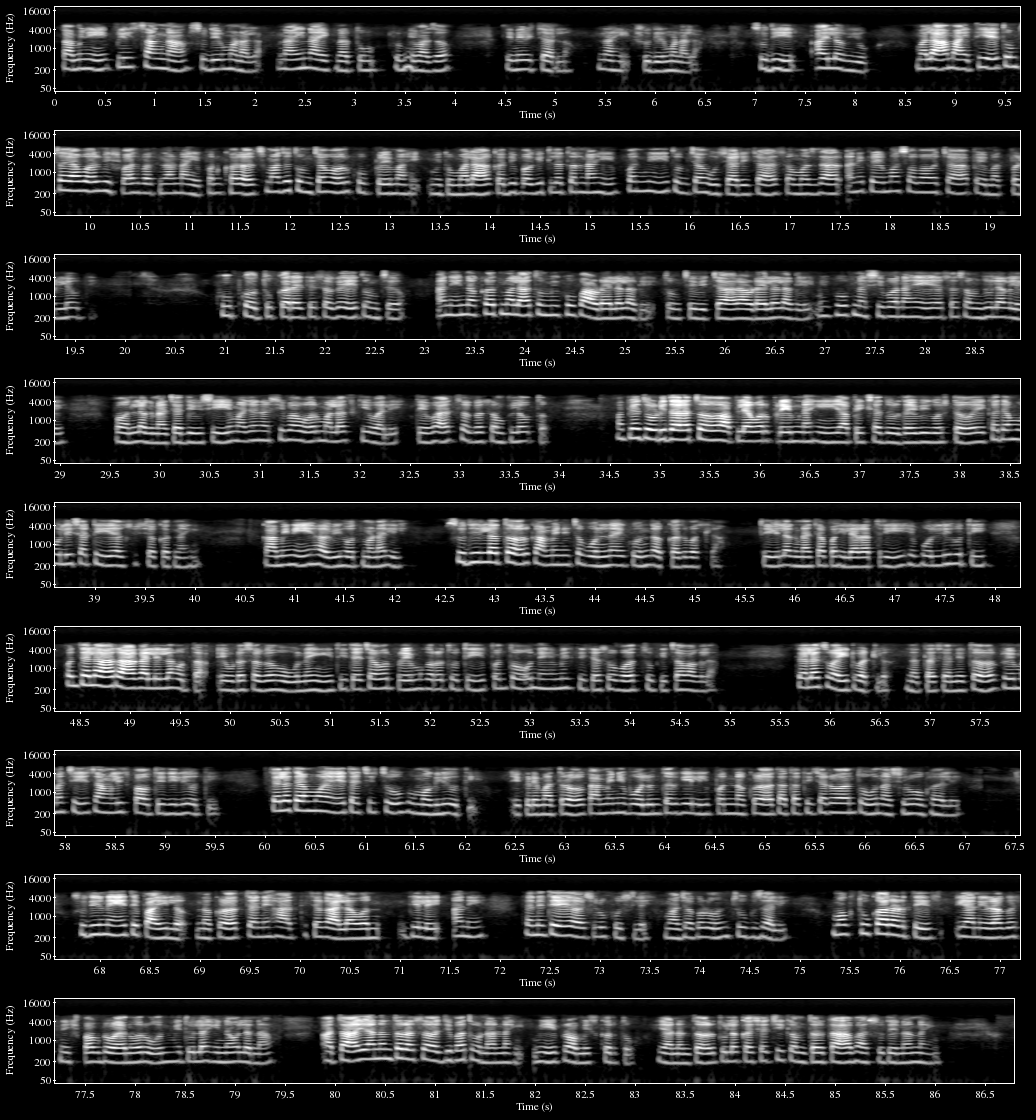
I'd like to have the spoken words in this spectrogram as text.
कामिनी प्लीज सांग ना सुधीर म्हणाला. नाही ना ऐकणार तुम तुम्ही माझं तिने विचारलं. नाही सुधीर म्हणाला. सुधीर आय लव्ह यू मला माहिती आहे तुमचा यावर विश्वास बसणार नाही पण खरंच माझं तुमच्यावर खूप प्रेम आहे. मी तुम्हाला कधी बघितलं तर नाही पण मी तुमच्या हुशारीच्या समजदार आणि प्रेमळ स्वभावाच्या प्रेमात पडले होते. खूप कौतुक करायचे सगळे तुमचं. आणि नकळत मला तुम्ही खूप आवडायला लागले. तुमचे विचार आवडायला लागले. मी खूप नशिबन आहे असं समजू लागले. पण लग्नाच्या दिवशी माझ्या नशिबावर मलाच कीव आले. तेव्हाच सगळं संपलं होतं. आपल्या जोडीदाराचं आपल्यावर प्रेम नाही यापेक्षा दुर्दैवी गोष्ट एखाद्या मुलीसाठी असू शकत नाही. कामिनी हवी होत म्हणाली. सुधीरला तर कामिनीचं बोलणं ऐकून धक्काच बसला. ती लग्नाच्या पहिल्या रात्री हे बोलली होती पण त्याला राग आलेला होता. एवढं सगळं होऊनही ती त्याच्यावर प्रेम करत होती पण तो नेहमीच तिच्यासोबत चुकीचा वागला. त्यालाच वाईट वाटलं. नताशाने तर प्रेमाची चांगलीच पावती दिली होती. त्याला त्यामुळे त्याची चूक उमगली होती. इकडे मात्र कामिनी बोलून तर गेली पण नकळत आता तिच्या डोळ्यांतून अश्रू ओघळले. सुधीरने ते पाहिलं. नकळत त्याने हात तिच्या गालावर गेले आणि त्याने ते अश्रू पुसले. माझ्याकडून चूक झाली. मग तू का रडतेस? या निरागस निष्पाप डोळ्यांवरून मी तुला हिनवलं ना? आता यानंतर असं अजिबात होणार नाही. मी प्रॉमिस करतो. यानंतर तुला कशाची कमतरता भासू देणार नाही.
